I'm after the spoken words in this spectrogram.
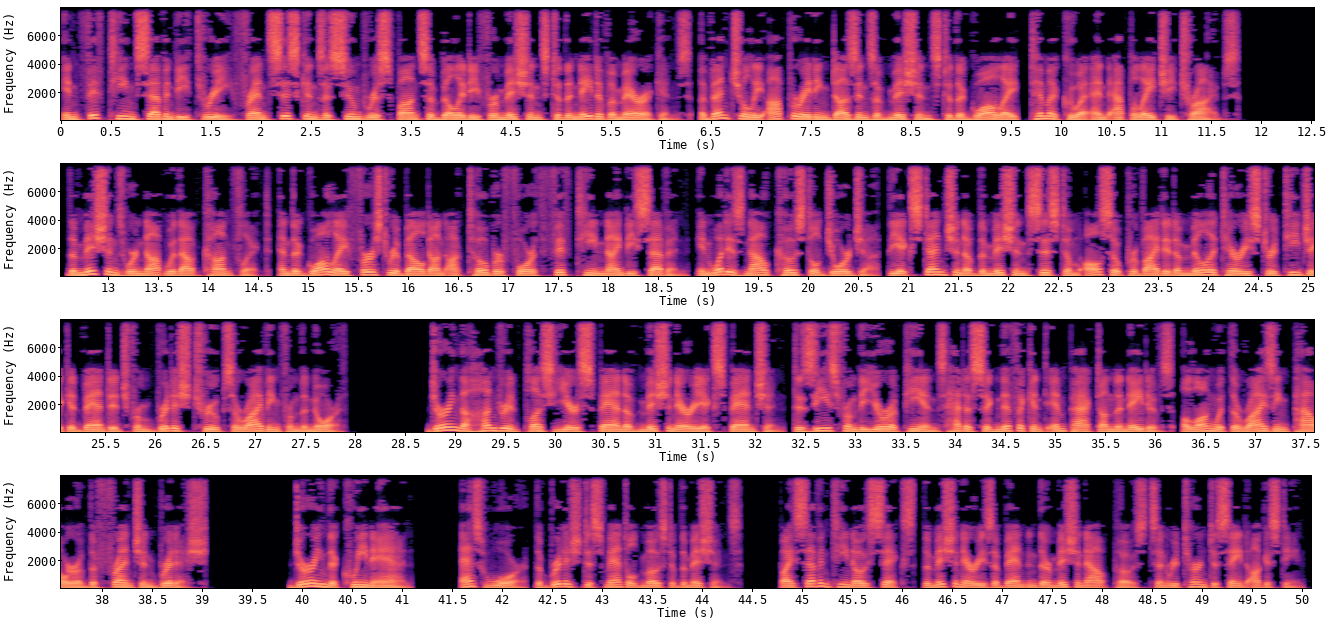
In 1573 Franciscans assumed responsibility for missions to the Native Americans, eventually operating dozens of missions to the Guale, Timucua and Apalachee tribes. The missions were not without conflict, and the Guale first rebelled on October 4, 1597. In what is now coastal Georgia, the extension of the mission system also provided a military strategic advantage from British troops arriving from the north. During the hundred-plus year span of missionary expansion, disease from the Europeans had a significant impact on the natives, along with the rising power of the French and British. During the Queen Anne War, the British dismantled most of the missions. By 1706, the missionaries abandoned their mission outposts and returned to St. Augustine.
